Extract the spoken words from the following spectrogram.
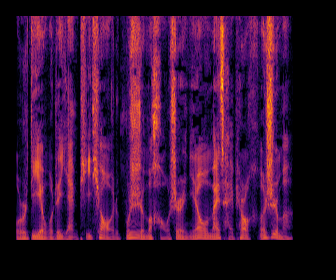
我说爹，我这眼皮跳这不是什么好事你让我买彩票合适吗？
